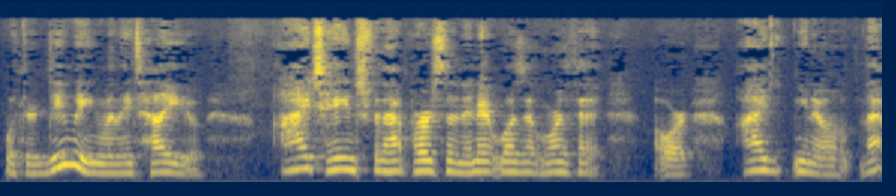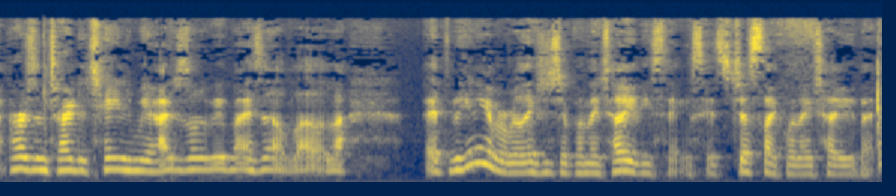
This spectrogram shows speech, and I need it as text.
what they're doing when they tell you, I changed for that person and it wasn't worth it. Or I, you know, that person tried to change me. I just want to be myself, blah, blah, blah. At the beginning of a relationship, when they tell you these things, it's just like when they tell you that,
